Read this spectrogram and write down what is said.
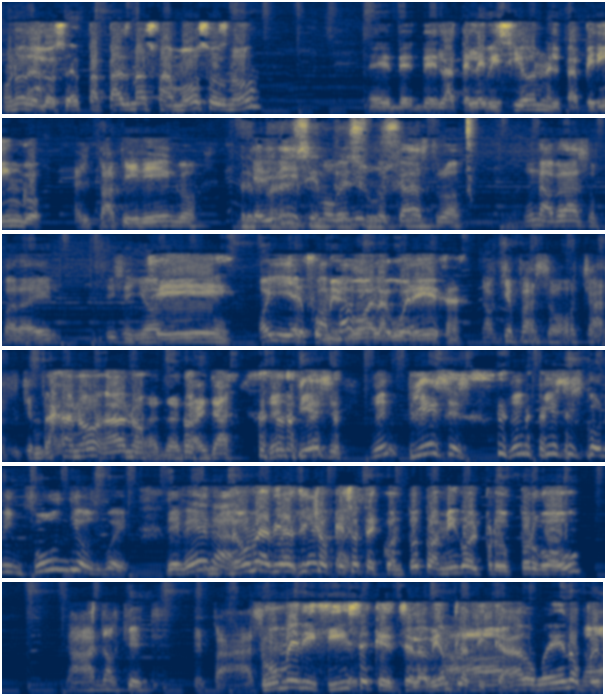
Uno de los papás más famosos, ¿no? Eh, de, la televisión, el papiringo. El papiringo. queridísimo Benito Castro, un abrazo para él. Sí, señor. Sí. Oye, se fumigó a la güereja. No, ¿qué pasó, Charles? Ah, no, ah, no. No, empieces, no empieces, no empieces con infundios, güey. De veras. ¿No me habías dicho que eso te contó tu amigo el productor Go? Ah, no, ¿qué te pasa? Tú me dijiste que se lo habían platicado. Bueno, pues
